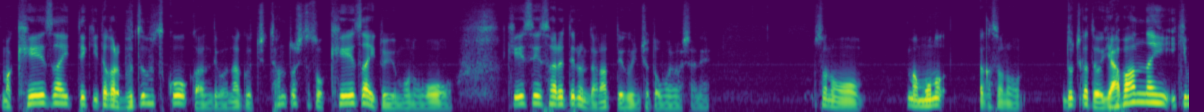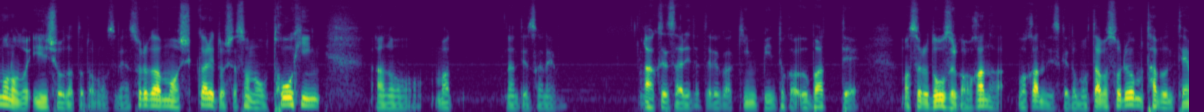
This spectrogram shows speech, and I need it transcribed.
まあ、経済的、だから物々交換ではなく、ちゃんとしたそう経済というものを形成されてるんだなっていうふうにちょっと思いましたね。その、まあ、もの、なんかその、どっちかというと野蛮な生き物の印象だったと思うんですね。それがもうしっかりとしたその盗品、あの、まあ、なんていうんですかね、アクセサリーだったりとか金品とか奪って、まあ、それをどうするか分かんな分かんないですけども、多分それを多分転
